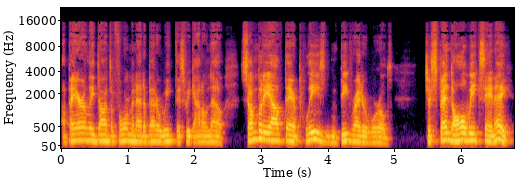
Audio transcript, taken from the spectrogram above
Apparently, D'Onta Foreman had a better week this week. I don't know. Somebody out there, please, beat writer world, just spend all week saying, "Hey,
